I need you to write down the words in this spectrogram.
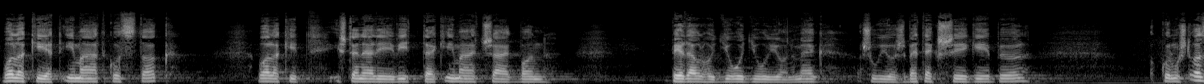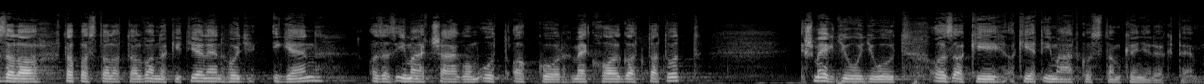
valakiért imádkoztak, valakit Isten elé vittek imádságban, például, hogy gyógyuljon meg a súlyos betegségéből, akkor most azzal a tapasztalattal vannak itt jelen, hogy igen, az az imádságom ott akkor meghallgattatott, és meggyógyult az, aki, akiért imádkoztam, könyörögtem.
